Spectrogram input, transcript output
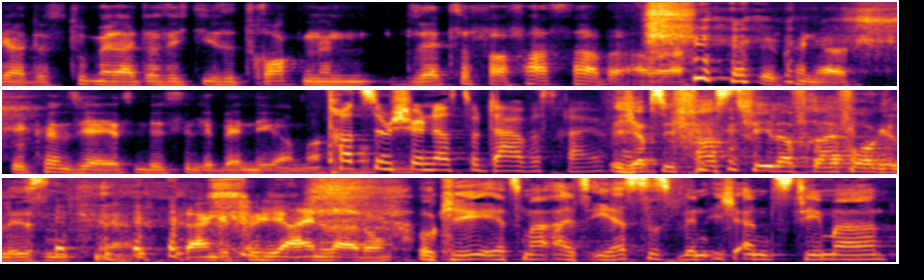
Ja, das tut mir leid, dass ich diese trockenen Sätze verfasst habe, aber wir können, ja, wir können sie ja jetzt ein bisschen lebendiger machen. Trotzdem schön, dass du da bist, Ralf. Ich habe sie fast fehlerfrei vorgelesen. Ja, danke für die Einladung. Okay, jetzt mal als erstes, wenn ich ans Thema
